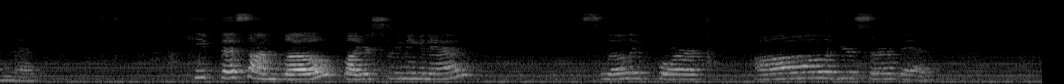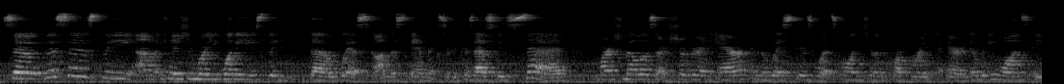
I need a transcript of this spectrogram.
And then keep this on low while you're streaming it in. Slowly pour all of your syrup in. So this is the um, occasion where you want to use the, the whisk on the stand mixer because as we said, marshmallows are sugar and air and the whisk is what's going to incorporate the air. Nobody wants a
